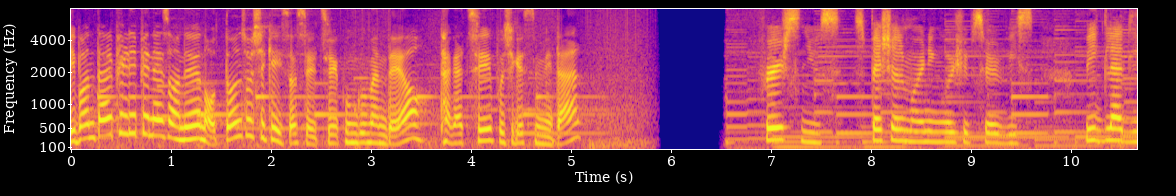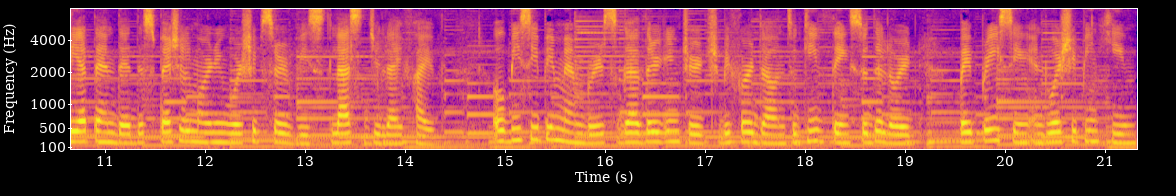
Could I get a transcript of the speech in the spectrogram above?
이번 달 필리핀에서는 어떤 소식이 있었을지 궁금한데요. 다 같이 보시겠습니다. First News Special Morning Worship Service. We gladly attended the special morning worship service last July 5. OBCP members gathered in church before dawn to give thanks to the Lord by praising and worshiping Him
